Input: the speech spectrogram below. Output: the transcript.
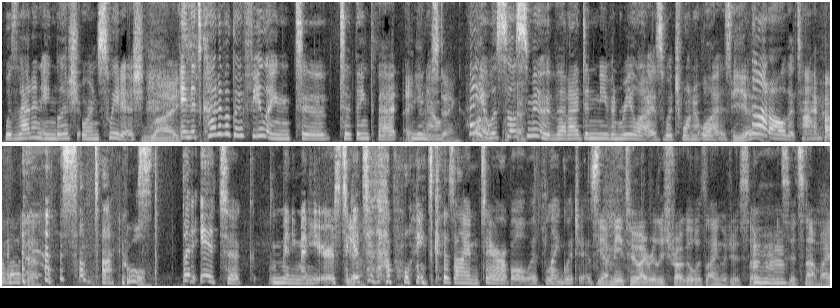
was that in English or in Swedish. Right. And it's kind of a good feeling to to think that you know, hey, Wow, it was so okay. smooth that I didn't even realize which one it was. Yeah. Not all the time. How about that? sometimes. Cool. But it took many, many years to get to that point because I'm terrible with languages. Yeah, me too. I really struggle with languages, so it's it's not my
